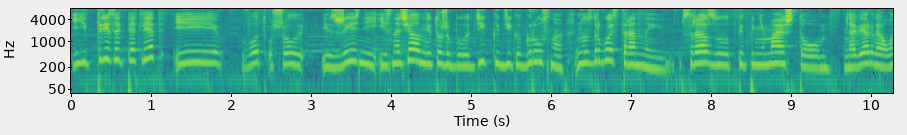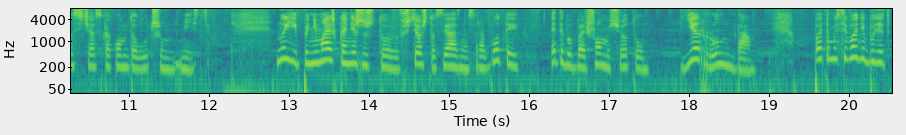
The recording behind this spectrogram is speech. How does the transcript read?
И 35 лет, и вот ушел из жизни. И сначала мне тоже было дико-дико грустно. Но с другой стороны, сразу ты понимаешь, что, наверное, он сейчас в каком-то лучшем месте. Ну и понимаешь, конечно, что все, что связано с работой, это по большому счету ерунда. Поэтому сегодня будет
